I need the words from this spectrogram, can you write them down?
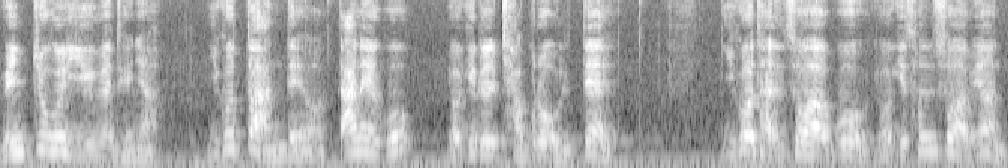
왼쪽을 이으면 되냐? 이것도 안 돼요. 따내고 여기를 잡으러 올 때 이거 단수하고 여기 선수하면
